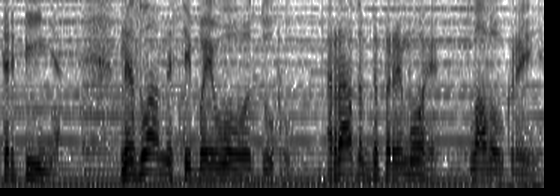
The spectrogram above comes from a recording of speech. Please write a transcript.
терпіння, незламності бойового духу. Разом до перемоги. Слава Україні!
